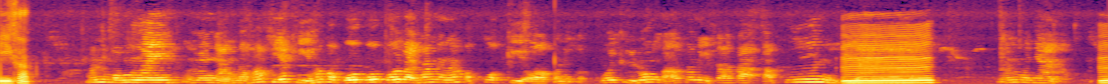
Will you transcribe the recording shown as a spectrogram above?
ดีค่ะมันบ่เมื่อยมันไม่หยังดอกเขาเสียขี่เขาก็โกยโกยโกยไว้ทางนึงนะก็ควบขี่ออกอันนี้ก็โกยขี่ลงก็เอาตัวนี้ซะซะกลับคืนอืมมันบ่ยากอื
